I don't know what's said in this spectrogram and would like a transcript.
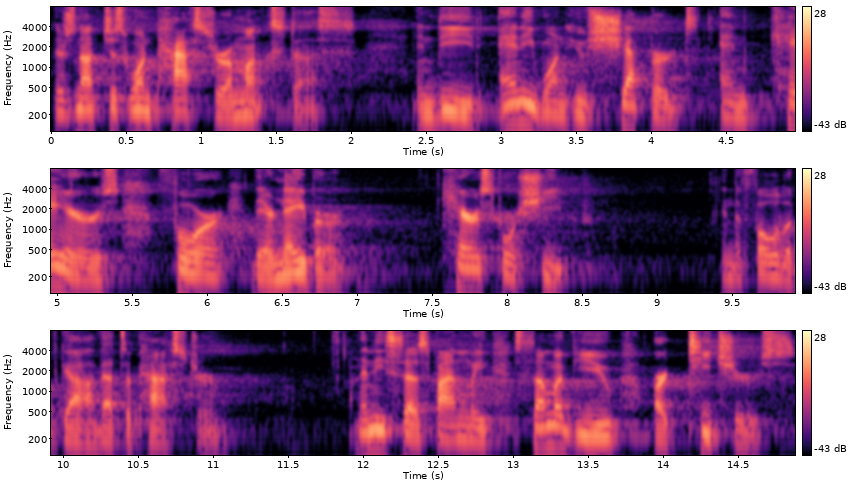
There's not just one pastor amongst us. Indeed, anyone who shepherds and cares for their neighbor cares for sheep in the fold of God. That's a pastor. Then he says finally, some of you are teachers.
